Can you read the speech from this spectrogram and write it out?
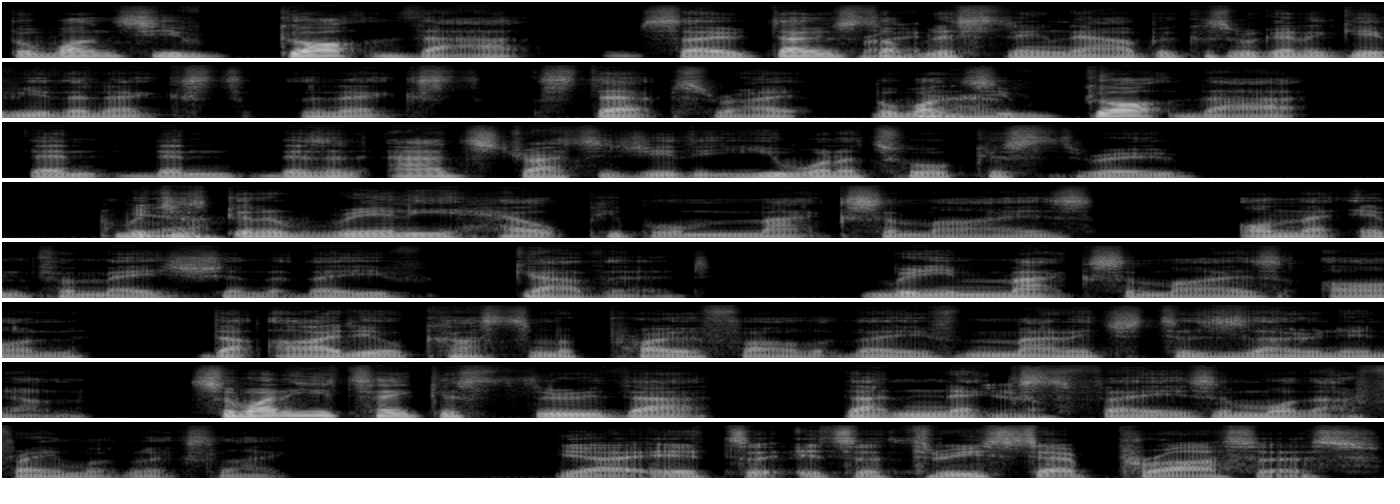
But once you've got that, so don't stop right. listening now because we're going to give you the next the next steps, right? But once uh-huh. you've got that, then then there's an ad strategy that you want to talk us through, which yeah. is going to really help people maximize on that information that they've gathered, really maximize on that ideal customer profile that they've managed to zone in on. So why don't you take us through that that next yeah. phase and what that framework looks like? Yeah, it's a, it's a three step process,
